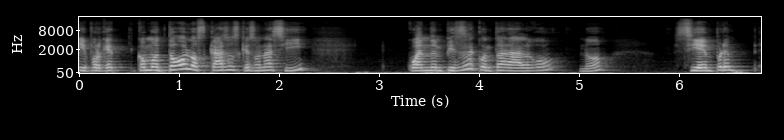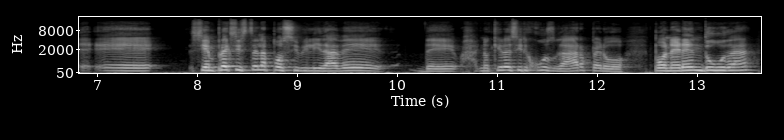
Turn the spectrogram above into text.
y porque, como en todos los casos que son así, cuando empiezas a contar algo, ¿no? Siempre, eh, siempre existe la posibilidad de, de, no quiero decir juzgar, pero poner en duda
